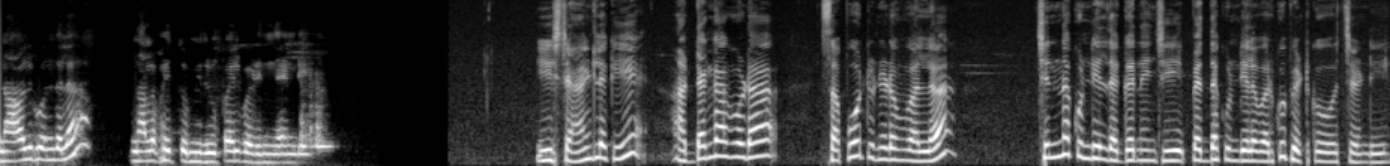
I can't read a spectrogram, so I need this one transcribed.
నాలుగు వందల నలభై తొమ్మిది రూపాయలు పడిందండి. ఈ స్టాండ్లకి అడ్డంగా కూడా సపోర్ట్ ఉండడం వల్ల చిన్న కుండీల దగ్గర నుంచి పెద్ద కుండీల వరకు పెట్టుకోవచ్చండి.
